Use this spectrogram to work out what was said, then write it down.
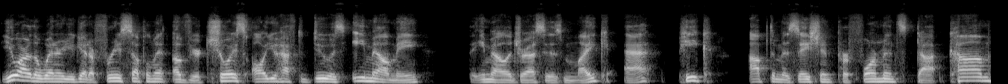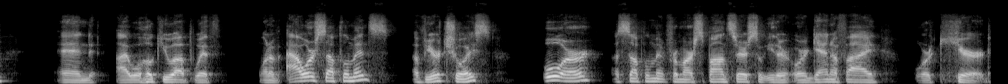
You are the winner. You get a free supplement of your choice. All you have to do is email me. The email address is mike at peakoptimizationperformance.com. And I will hook you up with one of our supplements of your choice or a supplement from our sponsor. So either Organifi or Cured.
